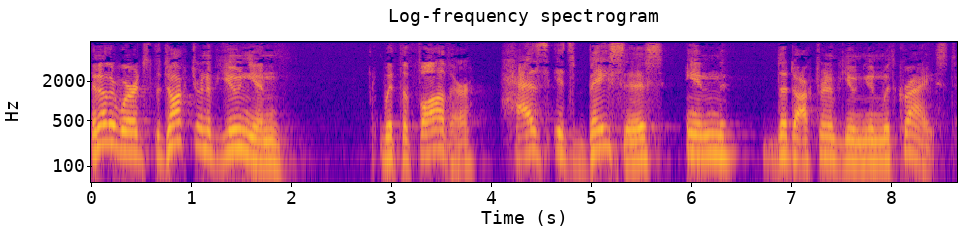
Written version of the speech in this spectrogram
In other words, the doctrine of union with the Father has its basis in the doctrine of union with Christ.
